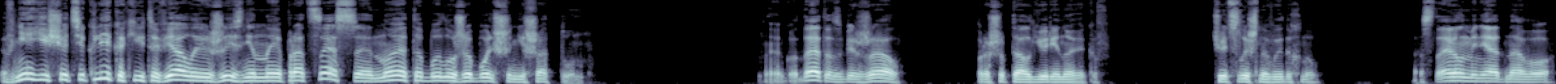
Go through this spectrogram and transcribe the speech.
В ней еще текли какие-то вялые жизненные процессы, но это был уже больше не шатун. «А — Куда ты сбежал? — прошептал Юрий Новиков. Чуть слышно выдохнул. — Оставил меня одного.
